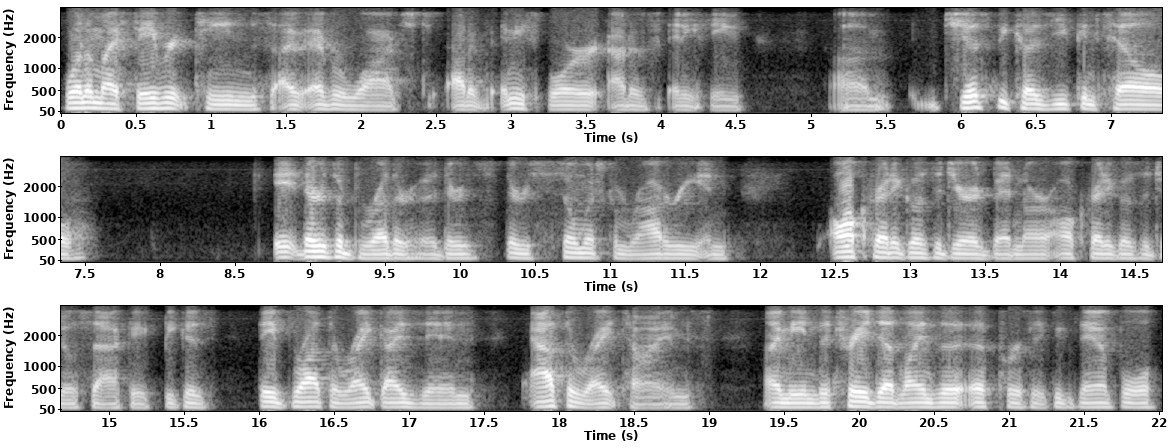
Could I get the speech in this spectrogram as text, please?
one of my favorite teams I've ever watched out of any sport, out of anything. Um, just because you can tell it, there's a brotherhood. There's there's so much camaraderie, and all credit goes to Jared Bednar. All credit goes to Joe Sakic because they brought the right guys in at the right times. I mean, the trade deadline's a, a perfect example.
